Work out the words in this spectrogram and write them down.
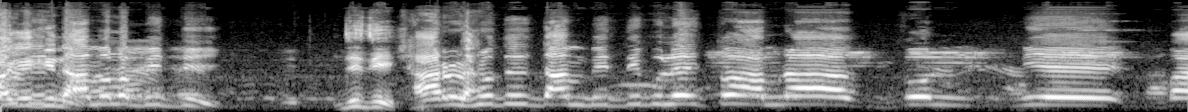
লাগে কিনা দাম হলো বৃদ্ধি। জি জি। সার ওষুধের দাম বৃদ্ধি বলেই তো আমরা নিয়ে বা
